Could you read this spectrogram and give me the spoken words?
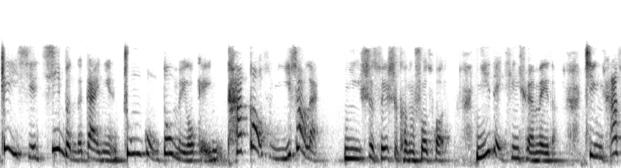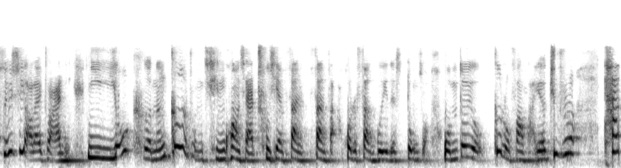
这些基本的概念，中共都没有给你。他告诉你一上来。你是随时可能说错的，你得听权威的。警察随时要来抓你，你有可能各种情况下出现犯犯法或者犯规的动作，我们都有各种方法。也就是说，他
